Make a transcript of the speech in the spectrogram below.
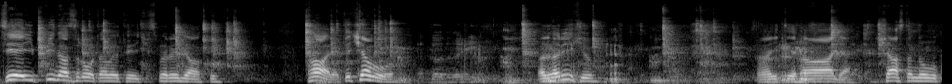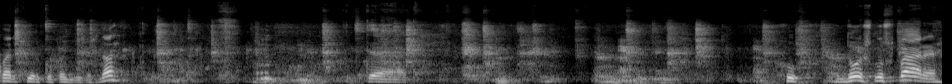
це і піна з рота летить з переляку. Галя, ти чого? А то от горіх. От горіхів? Ай ти Галя. Зараз на нову квартирку поїдеш, да? Так. Дощ лушпере.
